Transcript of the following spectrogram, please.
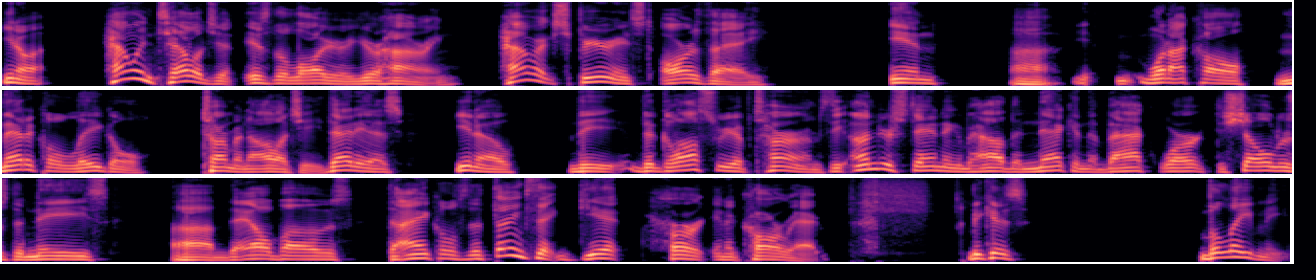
You know, how intelligent is the lawyer you're hiring? How experienced are they in uh, what I call medical legal terminology. That is, you know, the the glossary of terms, the understanding of how the neck and the back work, the shoulders, the knees, um, the elbows, the ankles, the things that get hurt in a car wreck. Because believe me,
